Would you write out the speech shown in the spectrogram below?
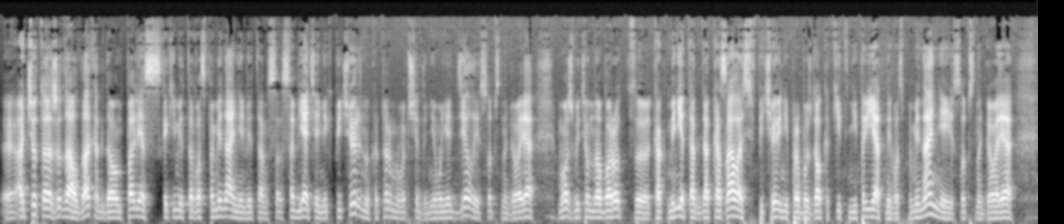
э, отчета ожидал, да, когда он полез с какими-то воспоминаниями, там, с, с объятиями к Печорину, которому вообще до него нет дела. И, собственно говоря, может быть, он наоборот, э, как мне тогда казалось, в Печорине пробуждал какие-то неприятные воспоминания. И, собственно говоря, Э,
